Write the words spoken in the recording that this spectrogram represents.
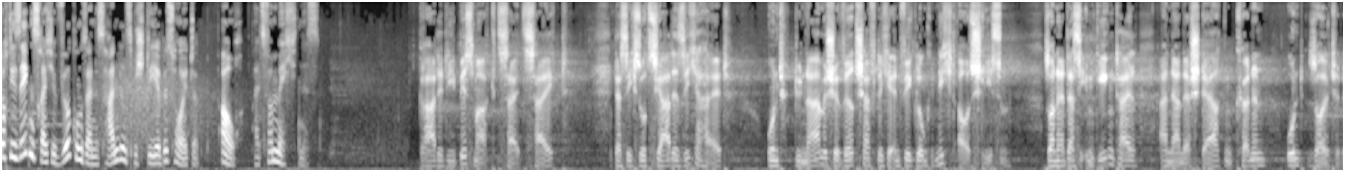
doch die segensreiche Wirkung seines Handelns bestehe bis heute, auch als Vermächtnis. Gerade die Bismarck-Zeit zeigt, dass sich soziale Sicherheit und dynamische wirtschaftliche Entwicklung nicht ausschließen, sondern dass sie im Gegenteil einander stärken können und sollten.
